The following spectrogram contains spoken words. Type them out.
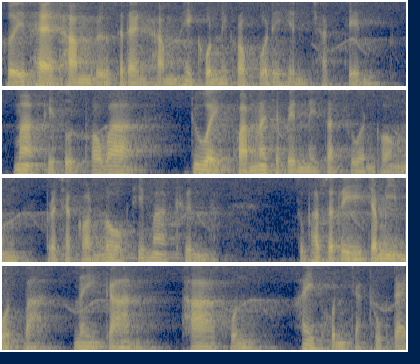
เผยแผ่ธรรมหรือแสดงธรรมให้คนในครอบครัวได้เห็นชัดเจนมากที่สุด เพราะว่าด้วยความน่าจะเป็นในสัดส่วนของประชากรโลกที่มากขึ้น สุภาพสตรีจะมีบทบาทในการพาคน ให้พ้นจากทุกข์ได้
